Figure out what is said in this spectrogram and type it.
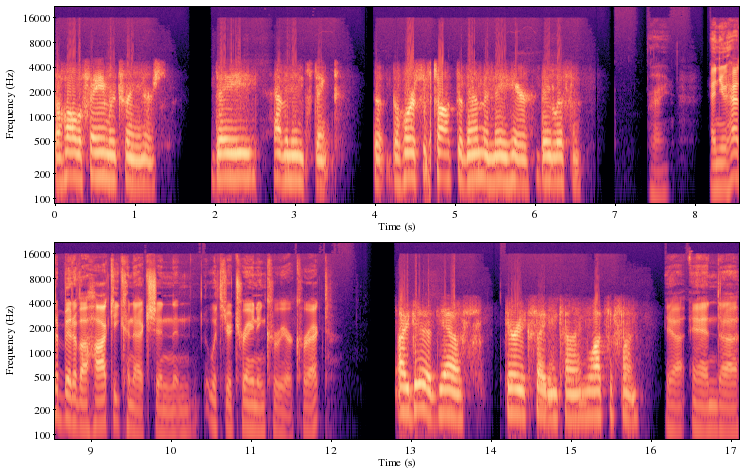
the Hall of Famer trainers, they have an instinct. The, the horses talk to them, and they hear, they listen. Right. And you had a bit of a hockey connection in, with your training career, correct? I did, yes very exciting time, lots of fun. Yeah, and uh,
